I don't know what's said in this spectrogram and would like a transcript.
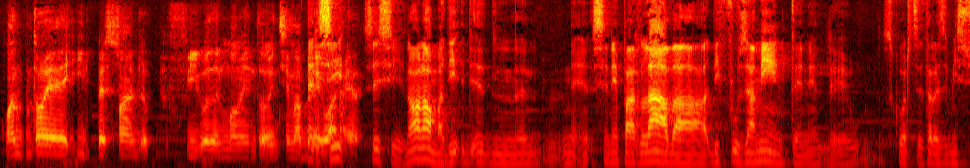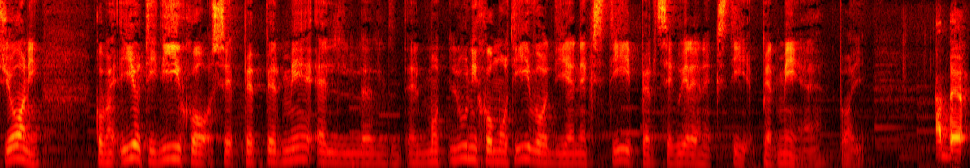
Quanto è il personaggio più figo del momento insieme a Eh, Bray sì, Wyatt? sì, sì, no, no, ma di- di- ne- se ne parlava diffusamente nelle scorse trasmissioni. Come io ti dico, se per, per me è, il- è il l'unico motivo di NXT per seguire NXT, per me, eh, poi. Vabbè,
